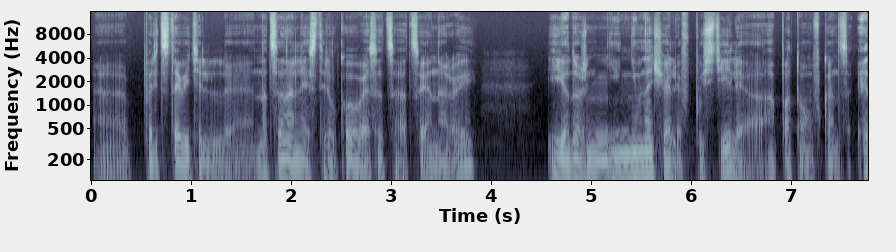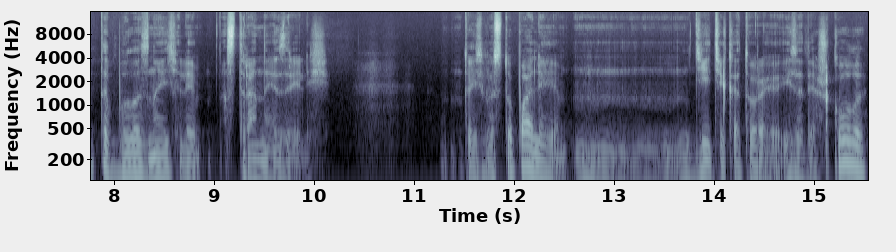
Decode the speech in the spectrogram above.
э, представитель э, Национальной стрелковой ассоциации НРА. Ее даже не, не вначале впустили, а, потом в конце. Это было, знаете ли, странное зрелище. То есть выступали дети, которые из этой школы,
